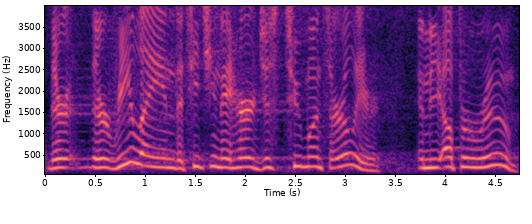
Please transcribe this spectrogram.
They're, they're relaying the teaching they heard just two months earlier in the upper room.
